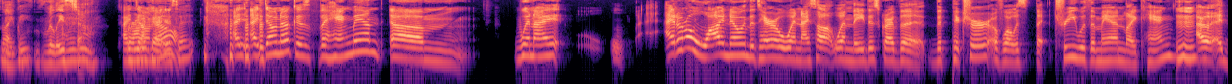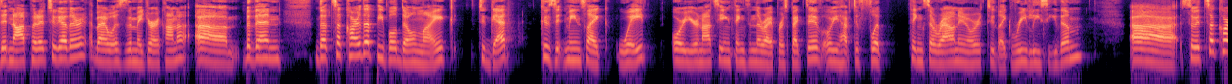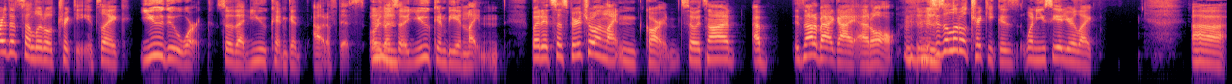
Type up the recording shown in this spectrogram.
Like Maybe. released I don't him. I don't know. Is it? I, I don't know because the hangman um when i i don't know why knowing the tarot when i saw it, when they described the the picture of what was the tree with the man like hanged Mhm. I, I did not put it together that was the major arcana um but then that's a card that people don't like to get because it means like wait or you're not seeing things in the right perspective or you have to flip things around in order to like really see them uh, so it's a card that's a little tricky. It's like you do work so that you can get out of this, or Mhm. that so you can be enlightened. But it's a spiritual enlightened card, so it's not a it's not a bad guy at all. Mhm. It's just a little tricky because when you see it, you're like, uh,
